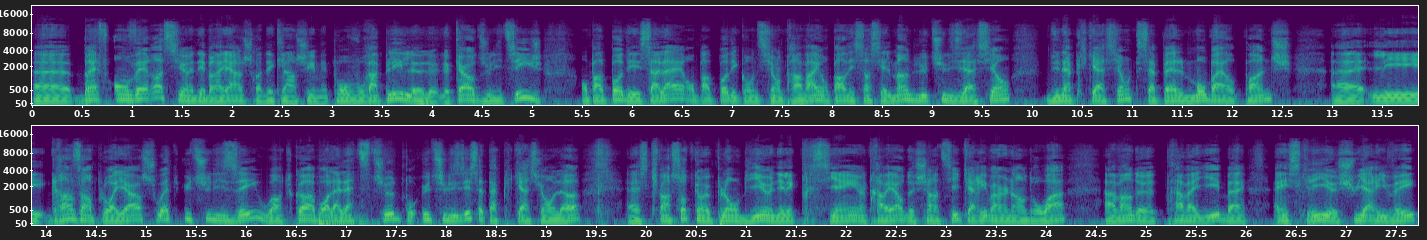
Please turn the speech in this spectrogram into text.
Bref, on verra si un débrayage sera déclenché. Mais pour vous rappeler le, le, cœur du litige, on parle pas des salaires, on parle pas des conditions de travail, on parle essentiellement de l'utilisation d'une application qui s'appelle Mobile Punch. Euh, les grands employeurs souhaitent utiliser ou en tout cas avoir la latitude pour utiliser cette application-là, euh, ce qui fait en sorte qu'un plombier, un électricien, un travailleur de chantier qui arrive à un endroit avant de travailler, ben inscrit, euh, je suis arrivé,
